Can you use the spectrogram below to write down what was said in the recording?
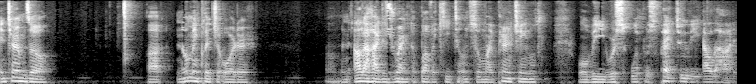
in terms of uh, nomenclature order, um, an aldehyde is ranked above a ketone. So my parent chain will, will be res with respect to the aldehyde.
